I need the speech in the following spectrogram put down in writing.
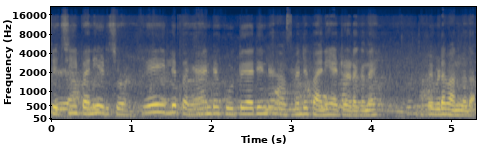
ചേച്ചി പനി അടിച്ചോ? ഏ ഇല്ലപ്പ ഞാൻ എന്റെ കൂട്ടുകാരിന്റെ ഹസ്ബൻഡ് പനിയായിട്ട് കിടക്കുന്നേ. അപ്പോൾ ഇവിടെ വന്നതാ.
